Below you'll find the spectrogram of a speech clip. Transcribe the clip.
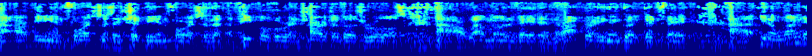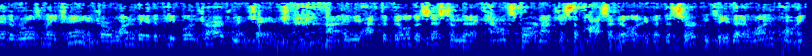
uh, are being enforced as they should be enforced, and that the people who are in charge of those rules uh, are well motivated and they're operating in good, good faith, uh, you know, one day the rules may change, or one day the people in charge may change, uh, and you have to build a system that accounts for not just the possibility, but the certainty that at one point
